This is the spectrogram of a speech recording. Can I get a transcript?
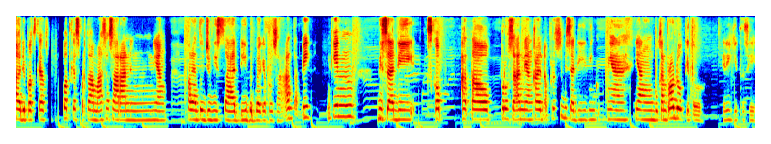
uh, di podcast podcast pertama sasaran yang kalian tuju bisa di berbagai perusahaan, tapi mungkin bisa di scope atau perusahaan yang kalian approach bisa di lingkupnya yang bukan produk gitu. Jadi gitu sih.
